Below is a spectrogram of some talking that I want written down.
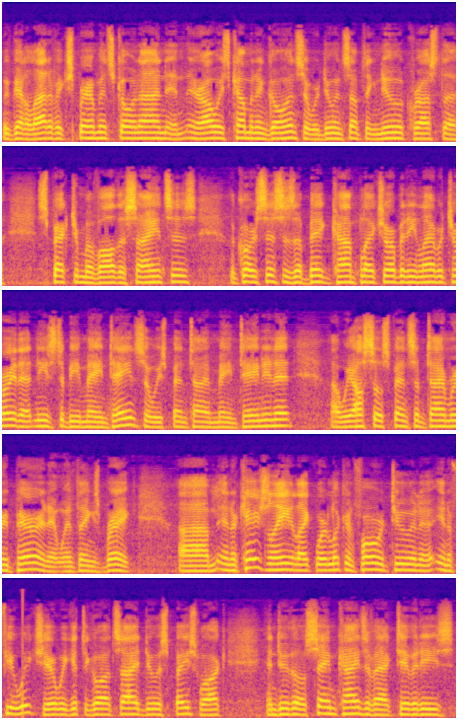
We've got a lot of experiments going on, and they're always coming and going, so we're doing something new across the spectrum of all the sciences. Of course, this is a big, complex orbiting laboratory that needs to be maintained, so we spend time maintaining it. Uh, we also spend some time repairing it when things break. Um, and occasionally, like we're looking forward to in a, in a few weeks here, we get to go outside, do a spacewalk, and do those same kinds of activities,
